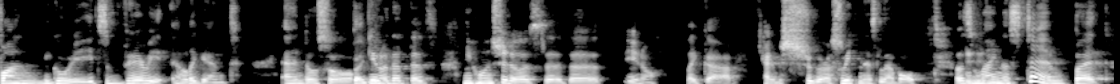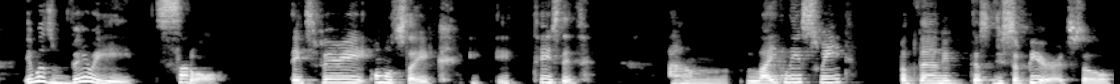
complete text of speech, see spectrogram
fun nigori. It's very elegant, and also you you. know that the Nihonshudo is the, the you know like a kind of sugar sweetness level. It was Mhm. minus ten, but it was very subtle. It's very almost like it, it tasted um, lightly sweet, but then it just disappeared. So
